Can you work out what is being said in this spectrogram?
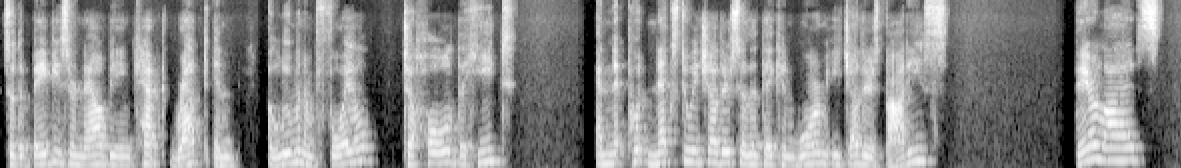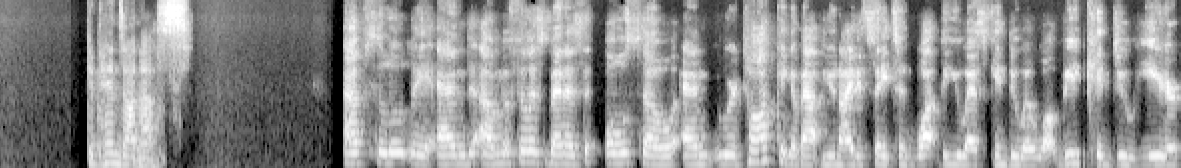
So the babies are now being kept wrapped in aluminum foil to hold the heat and put next to each other so that they can warm each other's bodies. Their lives depends on us. Absolutely. And um, Phyllis Bennis also, and we're talking about the United States and what the US can do and what we can do here,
